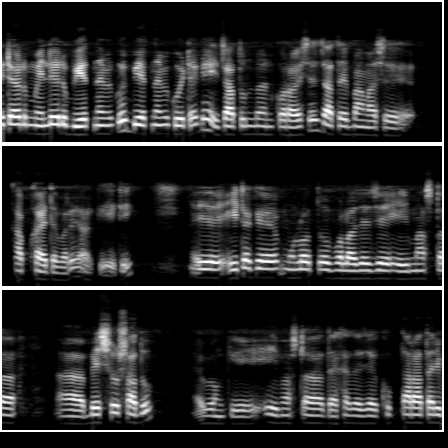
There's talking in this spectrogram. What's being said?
এটা হলো মেনলি হলো ভিয়েতনামি কই ভিয়েতনামি কইটাকে জাত উন্নয়ন করা হয়েছে, যাতে বাংলাদেশে খাপ খাইতে পারে আর কি এটি এইটাকে মূলত বলা যায় যে এই মাছটা বেশ সুস্বাদু এবং কি এই মাছটা দেখা যায় যে খুব তাড়াতাড়ি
